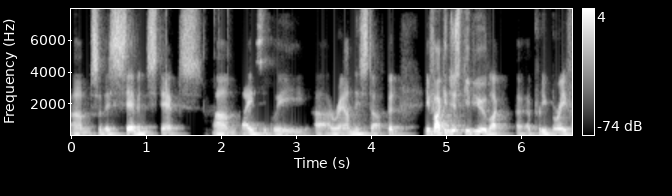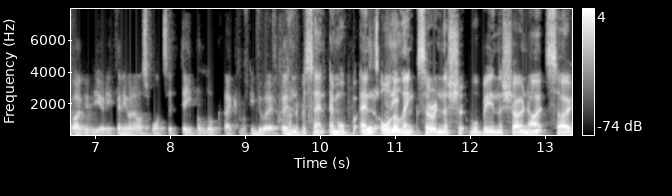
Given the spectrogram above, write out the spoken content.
Um, so there's seven steps um, basically uh, around this stuff. But if I can just give you like a, a pretty brief overview, and if anyone else wants a deeper look, they can look into it. Hundred percent, and we'll and all the links are in the sh- will be in the show notes. So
